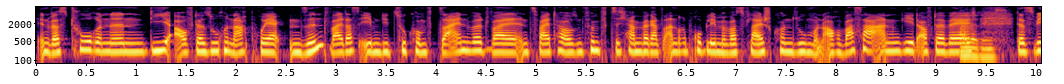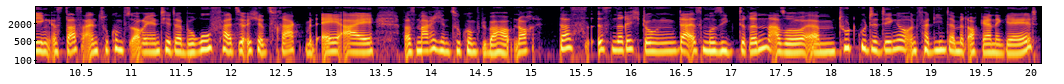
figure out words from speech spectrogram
Investorinnen, die auf der Suche nach Projekten sind, weil das eben die Zukunft sein wird, weil in 2050 haben wir ganz andere Probleme, was Fleischkonsum und auch Wasser angeht auf der Welt. Allerdings. Deswegen ist das ein zukunftsorientierter Beruf. Falls ihr euch jetzt fragt mit AI, was mache ich in Zukunft überhaupt noch? Das ist eine Richtung, da ist Musik drin. Also ähm, tut gute Dinge und verdient damit auch gerne Geld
